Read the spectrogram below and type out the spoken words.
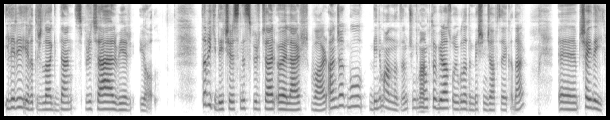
ileri yaratıcılığa giden spiritüel bir yol. Tabii ki de içerisinde spiritüel öğeler var. Ancak bu benim anladığım çünkü ben bu kitabı biraz uyguladım 5. haftaya kadar. Ee, şey değil.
